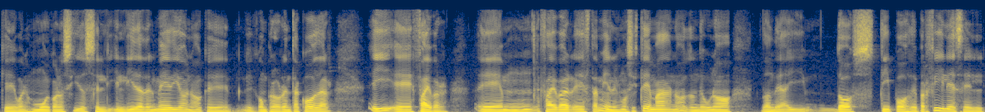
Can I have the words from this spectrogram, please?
que bueno, es muy conocido, es el, líder del medio, ¿no? Que, compró Rentacoder, y eh, Fiverr. Em, Fiverr es también el mismo sistema, ¿no? Donde uno, donde hay dos tipos de perfiles, el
